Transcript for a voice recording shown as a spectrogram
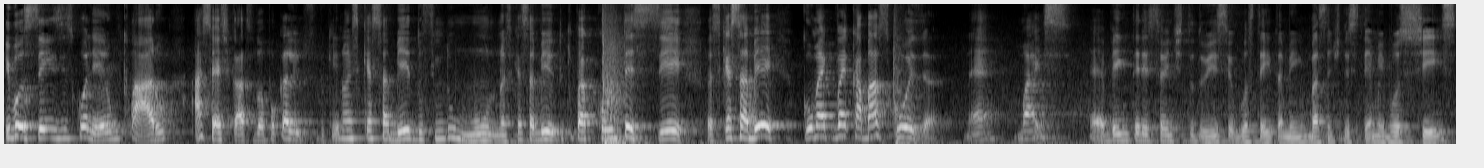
E vocês escolheram, claro, as sete cartas do Apocalipse, porque nós quer saber do fim do mundo, nós quer saber do que vai acontecer, nós quer saber como é que vai acabar as coisas, né? Mas é bem interessante tudo isso, eu gostei também bastante desse tema e vocês,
